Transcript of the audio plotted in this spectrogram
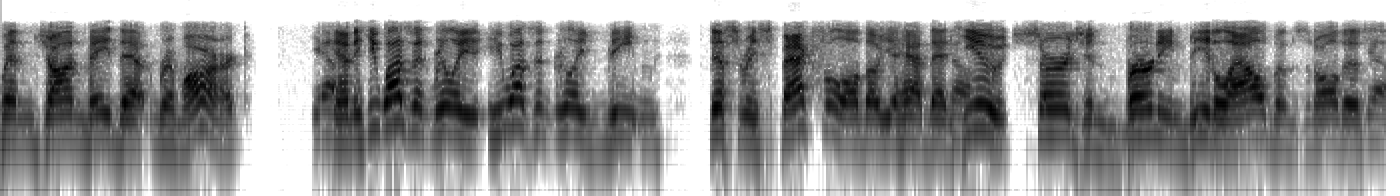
when John made that remark, yeah, and he wasn't really he wasn't really being disrespectful, although you had that No. huge surge in burning Beatle albums and all this yeah,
